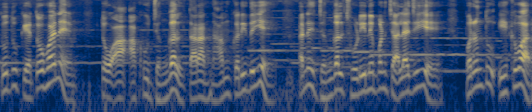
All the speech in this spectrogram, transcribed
તો તું કહેતો હોય ને, તો આ આખું જંગલ તારા નામ કરી દઈએ અને જંગલ છોડીને પણ ચાલ્યા જઈએ. પરંતુ એકવાર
